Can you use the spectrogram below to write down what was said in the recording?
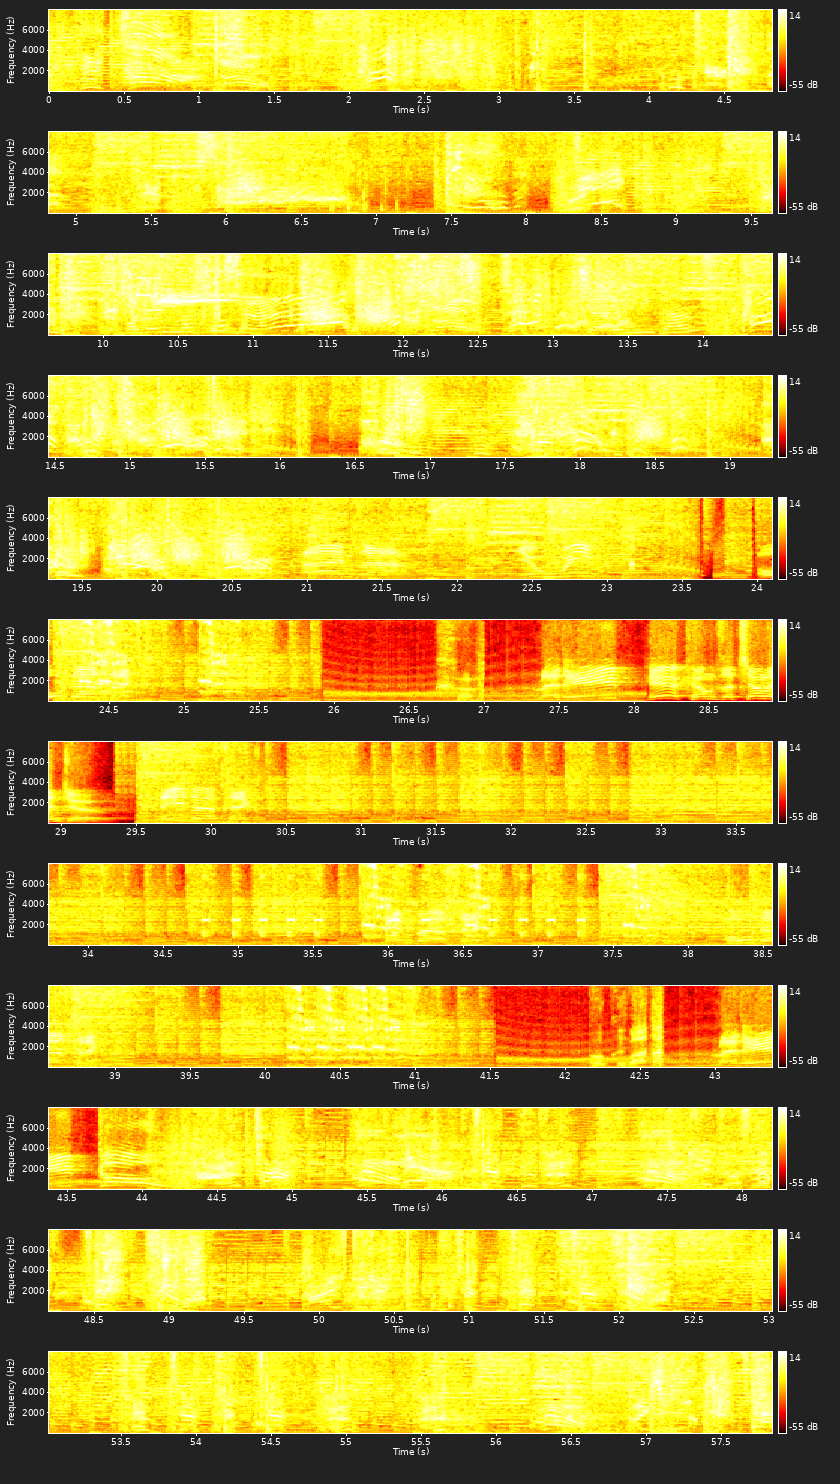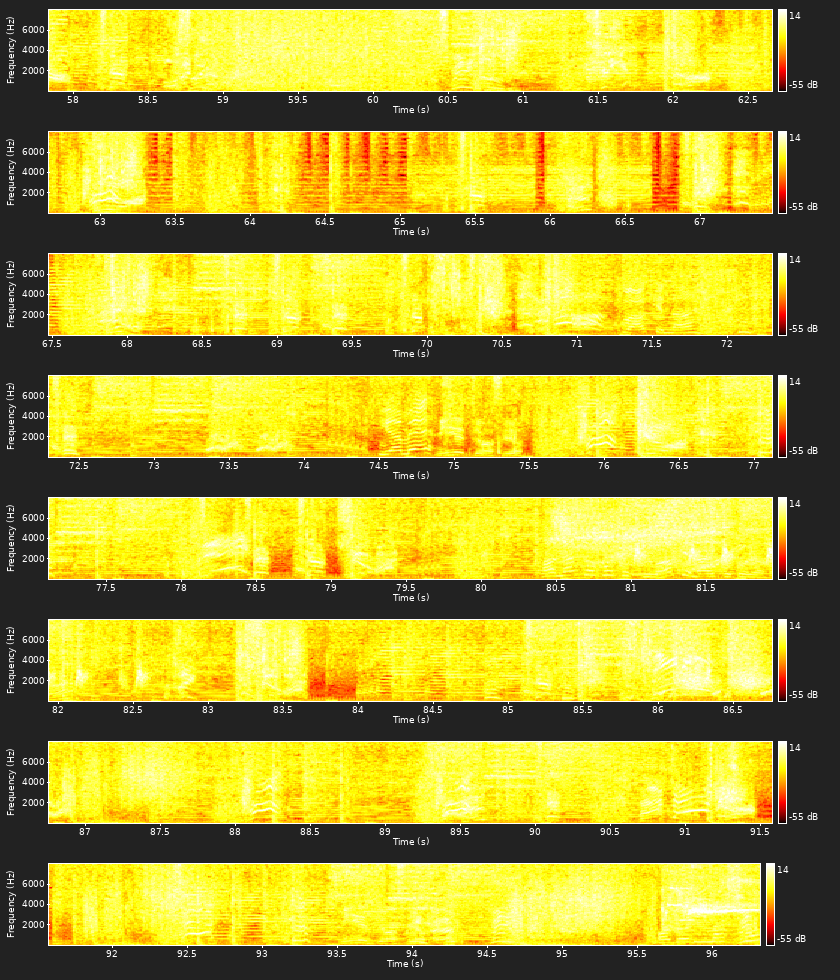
踊りましょうシャララララシャルウィーダンス Time's up! You win! Order select! Ready? Here comes the challenger! Leader select! Member select! Order select! 僕わた Ready? Go! 見えてます よわけない。やめ。見えてますよあなたごとくわけないことだわ。見えてますよ。踊りましょう。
